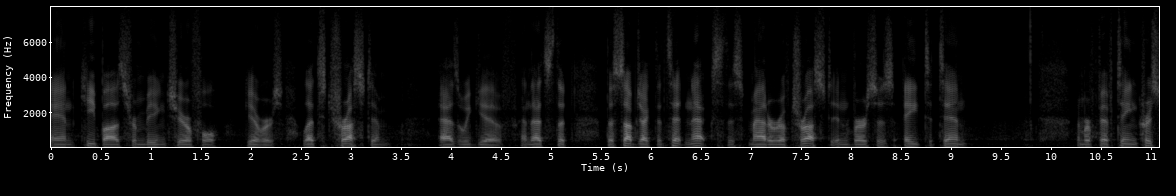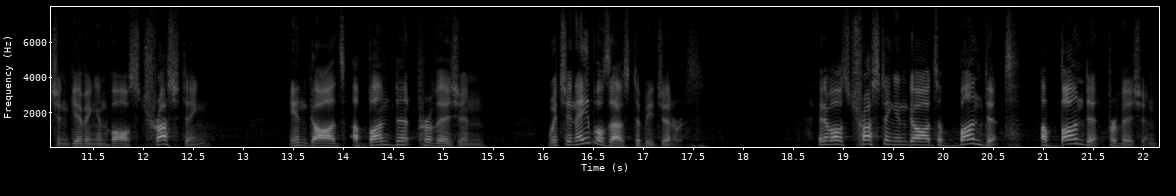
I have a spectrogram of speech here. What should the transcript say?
and keep us from being cheerful givers. Let's trust Him as we give. And that's the, the subject that's hit next this matter of trust in verses 8 to 10. Number 15 Christian giving involves trusting in God's abundant provision, which enables us to be generous. It involves trusting in God's abundant, abundant provision,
